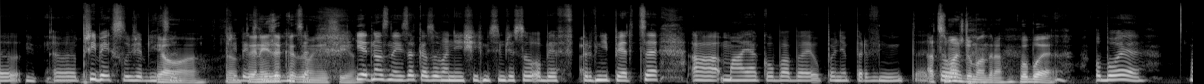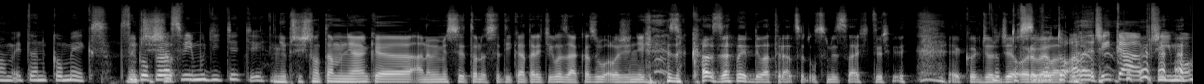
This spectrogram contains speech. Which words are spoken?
uh, příběh služebnice. Jo, jo. Příběh to je nejzakazovanější. Jo. Jedna z nejzakazovanějších, myslím, že jsou obě v první pětce a Mája Kobabe je úplně první. To je a co to... máš doma, Andra? Oboje? Oboje. Mám i ten komiks. To jsem koupila svýmu dítěti. Mně přišlo tam nějak, eh, a nevím, jestli to se týká tady těchto zákazů, ale že někde zakázali 1984 jako George no to Orwella. to ale říká přímo.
